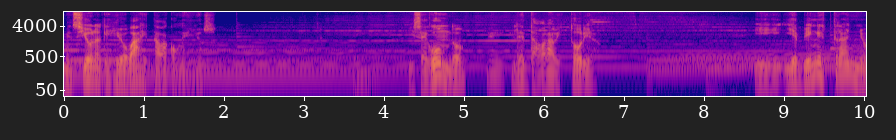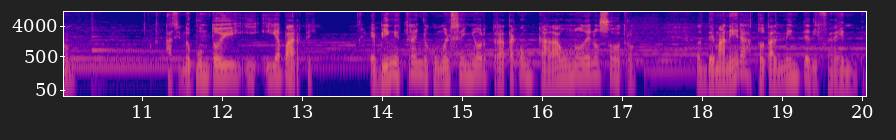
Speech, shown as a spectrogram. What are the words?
menciona que Jehová estaba con ellos. Eh, y segundo, eh, les daba la victoria. Y, es bien extraño, haciendo punto y, aparte, es bien extraño cómo el Señor trata con cada uno de nosotros de maneras totalmente diferentes.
